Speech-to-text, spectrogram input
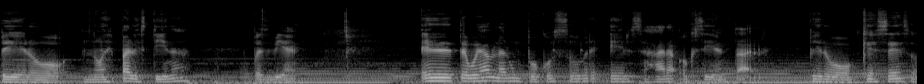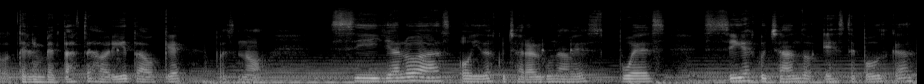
pero no es Palestina? Pues bien, eh, te voy a hablar un poco sobre el Sahara Occidental. Pero, ¿qué es eso? ¿Te lo inventaste ahorita o qué? Pues no. Si ya lo has oído escuchar alguna vez, pues sigue escuchando este podcast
